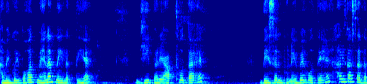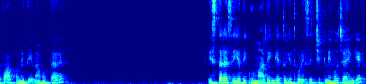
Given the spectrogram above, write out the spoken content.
हमें कोई बहुत मेहनत नहीं लगती है। घी पर्याप्त होता है। बेसन भुने हुए होते हैं। हल्का सा दबाव हमें देना होता है। इस तरह से यदि घुमा देंगे तो ये थोड़े से चिकने हो जाएँगे।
